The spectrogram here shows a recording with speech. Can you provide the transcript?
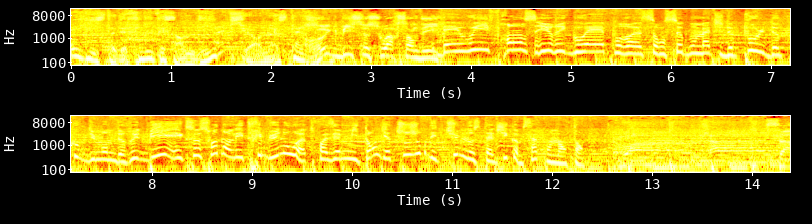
playlist de Philippe et Sandy sur Nostalgie. Rugby ce soir, Sandy. Ben oui, France-Uruguay pour euh, son second match de poule de Coupe du Monde de rugby. Et que ce soit dans les tribunes ou à troisième mi-temps, il y a toujours des tubes nostalgie comme ça qu'on entend. Ça,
